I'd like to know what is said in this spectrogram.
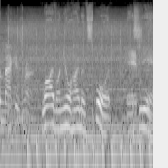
The Macca's Run. Live on your home of sport, SEN.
